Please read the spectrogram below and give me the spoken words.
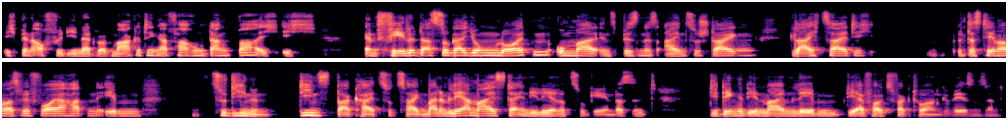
Ich bin auch für die Network Marketing Erfahrung dankbar. Ich, ich empfehle das sogar jungen Leuten, um mal ins Business einzusteigen. Gleichzeitig das Thema, was wir vorher hatten, eben zu dienen, Dienstbarkeit zu zeigen, bei einem Lehrmeister in die Lehre zu gehen. Das sind die Dinge, die in meinem Leben die Erfolgsfaktoren gewesen sind.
